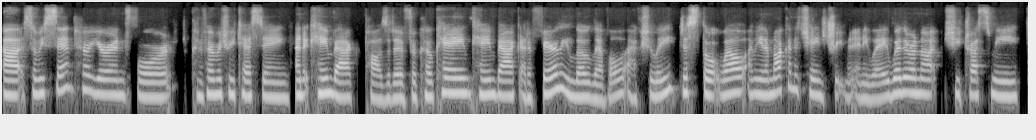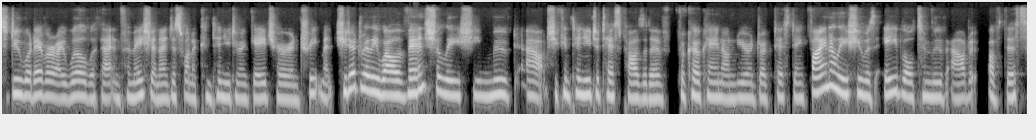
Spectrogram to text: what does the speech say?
Uh, so we sent her urine for confirmatory testing and it came back positive for cocaine, came back at a fairly low level, actually. Just thought, well, I mean, I'm not going to change treatment anyway. Whether or not she trusts me to do whatever I will with that information, I just want to continue to engage her in treatment. She did really well. Eventually, she moved out. She continued to test positive for cocaine on urine drug testing. Finally, she was able to move out of this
